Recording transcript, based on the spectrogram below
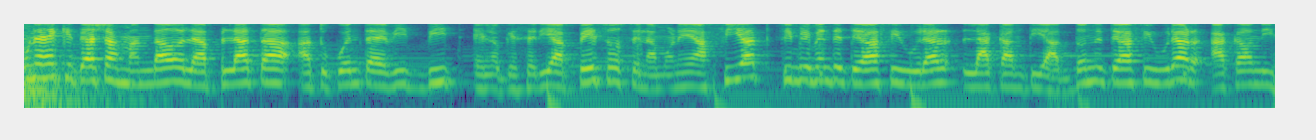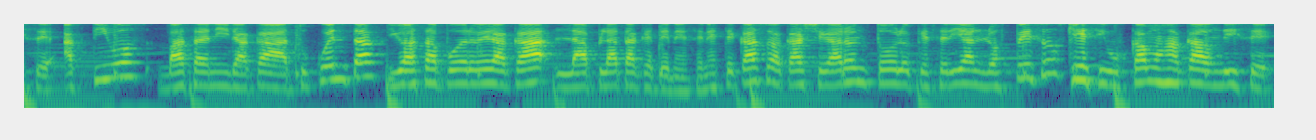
Una vez que te hayas mandado la plata a tu cuenta de BitBit en lo que sería pesos en la moneda fiat, simplemente te va a figurar la cantidad. ¿Dónde te va a figurar? Acá donde dice activos, vas a venir acá a tu cuenta y vas a poder ver acá la plata que tenés. En este caso acá llegaron todo lo que serían los pesos, que si buscamos acá donde dice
